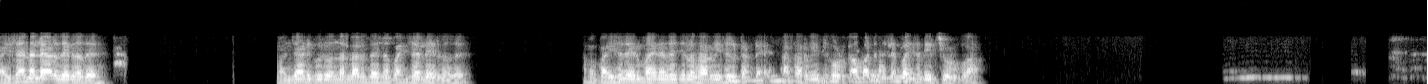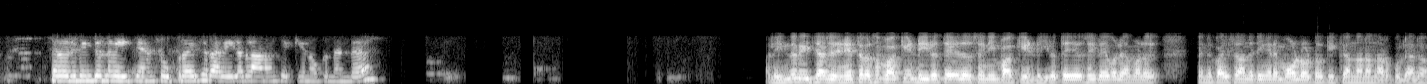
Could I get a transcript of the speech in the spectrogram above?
പൈസ തന്നെയല്ലേ ആൾ തരുന്നത്? മഞ്ചാടി ഗുരു എന്നല്ലാതെ തരുന്ന പൈസ അല്ലേ തരുന്നത്? അപ്പൊ പൈസ തരുമ്പോൾ അതിനനുസരിച്ചുള്ള സർവീസ് കിട്ടണ്ടേ? ആ സർവീസ് കൊടുക്കാൻ പറ്റുന്നില്ല പൈസ തിരിച്ചു കൊടുക്കുക സാർ ഒരു മിനിറ്റ് ഒന്ന് വെയിറ്റ് ചെയ്യണം സൂപ്പർവൈസർ അവൈലബിൾ ആണോ ചെക്ക് ചെയ്യാൻ നോക്കുന്നുണ്ട്. അല്ല ഇന്ന് റീചാർജ് ഇനി എത്ര ദിവസം ബാക്കിയുണ്ട്. ഇരുപത്തേഴ് ദിവസം ഇനിയും ബാക്കിയുണ്ട്. ഇരുപത്തേഴ് ദിവസം ഇതേപോലെ നമ്മൾ പിന്നെ പൈസ തന്നിട്ട് ഇങ്ങനെ മുകളിലോട്ട് നോക്കിക്കാന്ന് പറഞ്ഞാൽ നടക്കൂലല്ലോ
